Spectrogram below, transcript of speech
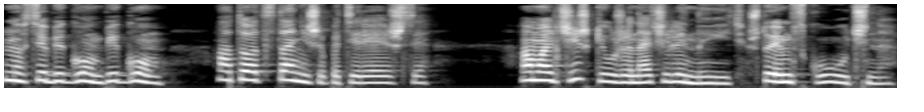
Но все бегом, бегом, а то отстанешь и потеряешься. А мальчишки уже начали ныть, что им скучно.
